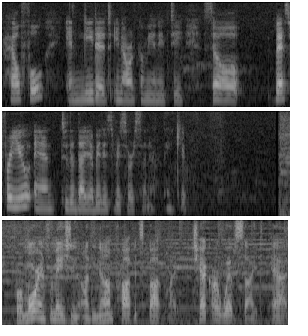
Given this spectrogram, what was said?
helpful and needed in our community. So, best for you and to the Diabetes Resource Center. Thank you. For more information on the Nonprofit Spotlight, check our website at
